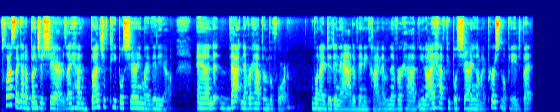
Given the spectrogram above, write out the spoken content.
Plus I got a bunch of shares. I had a bunch of people sharing my video and that never happened before when I did an ad of any kind. I've never had, you know, I have people sharing on my personal page, but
